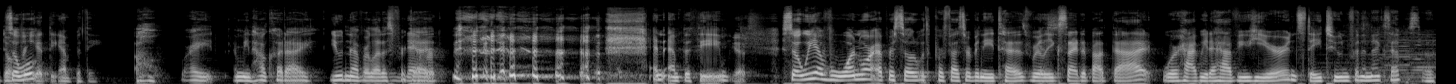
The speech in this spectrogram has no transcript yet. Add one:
Don't so forget we'll, the empathy. Oh, right. I mean, how could I? You'd never let us forget. and empathy. Yes. So we have one more episode with Professor Benitez. Really yes. excited about that. We're happy to have you here and stay tuned for the next episode.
